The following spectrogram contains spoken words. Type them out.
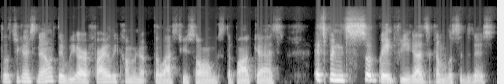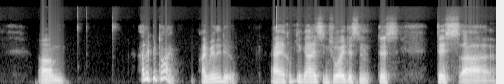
to let you guys know that we are finally coming up the last two songs, the podcast. It's been so great for you guys to come listen to this. Um, had a good time. I really do. I hope you guys enjoyed this this this uh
